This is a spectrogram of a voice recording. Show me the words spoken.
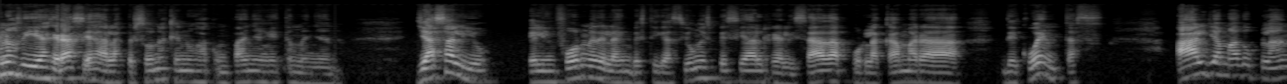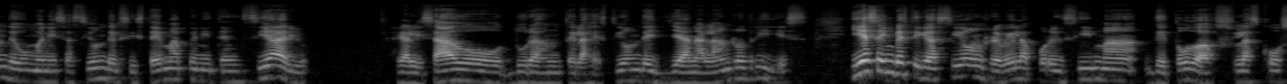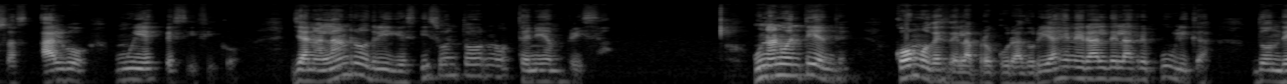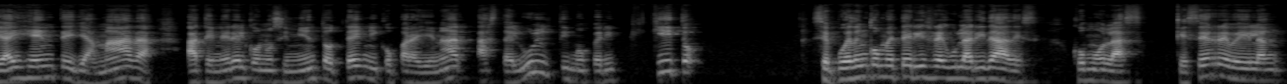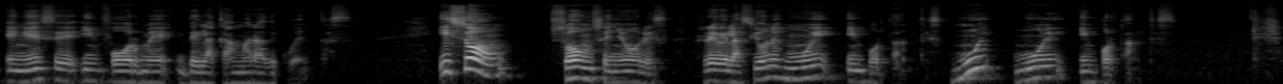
Buenos días, gracias a las personas que nos acompañan esta mañana. Ya salió el informe de la investigación especial realizada por la Cámara de Cuentas al llamado Plan de Humanización del Sistema Penitenciario realizado durante la gestión de Yanalán Rodríguez. Y esa investigación revela por encima de todas las cosas algo muy específico Yanalán Rodríguez y su entorno tenían prisa. Una no entiende cómo desde la Procuraduría General de la República, donde hay gente llamada a tener el conocimiento técnico para llenar hasta el último periquito, se pueden cometer irregularidades como las que se revelan en ese informe de la Cámara de Cuentas. Y son, son, señores, revelaciones muy importantes, muy, muy importantes.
